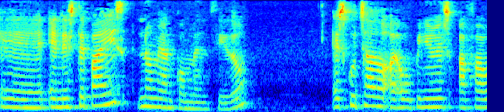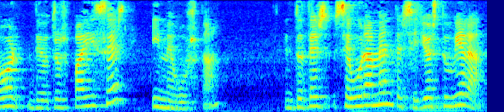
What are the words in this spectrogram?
eh, en este país no me han convencido. He escuchado opiniones a favor de otros países y me gustan. Entonces, seguramente si yo estuviera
